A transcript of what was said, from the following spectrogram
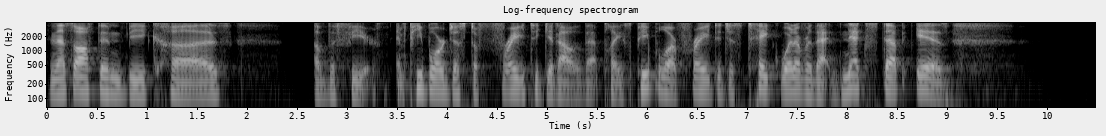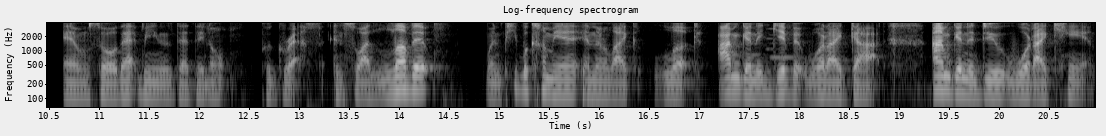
And that's often because of the fear. And people are just afraid to get out of that place. People are afraid to just take whatever that next step is. And so that means that they don't progress. And so I love it when people come in and they're like, look, I'm going to give it what I got. I'm going to do what I can.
